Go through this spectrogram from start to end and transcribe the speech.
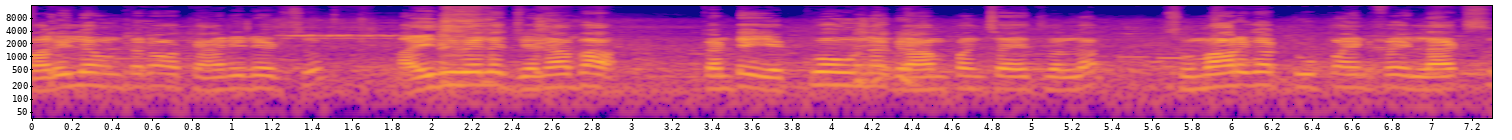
బరిలో ఉంటారో ఆ క్యాండిడేట్స్ ఐదు వేల జనాభా కంటే ఎక్కువ ఉన్న గ్రామ పంచాయతీలలో సుమారుగా టూ పాయింట్ ఫైవ్ ల్యాక్స్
